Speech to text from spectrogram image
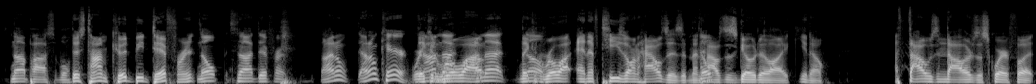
it's not possible. This time could be different. Nope, it's not different. I don't. I don't care. We're they not, can roll not, out. Not, they no. can roll out NFTs on houses, and then Nope. houses go to like you know a thousand dollars a square foot.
